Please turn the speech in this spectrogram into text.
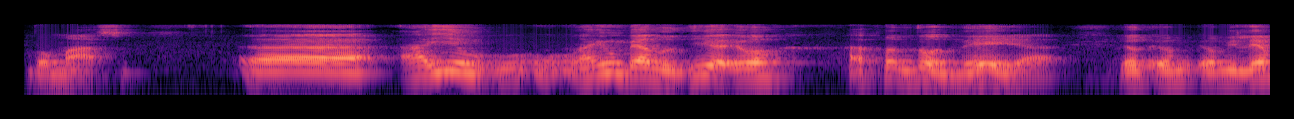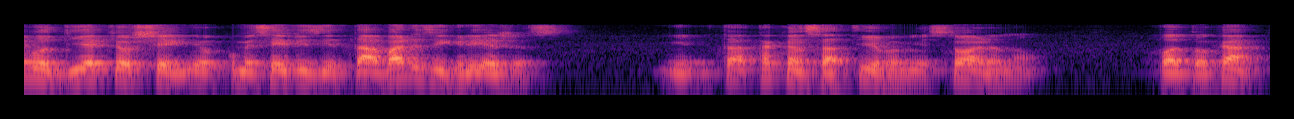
do maço. Uh, aí, um, aí, um belo dia, eu abandonei a. Eu, eu, eu, me lembro o dia que eu cheguei, eu comecei a visitar várias igrejas. Está tá cansativa a minha história não? Pode tocar?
